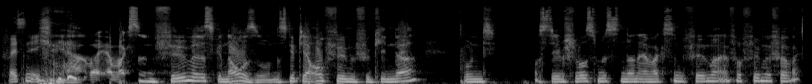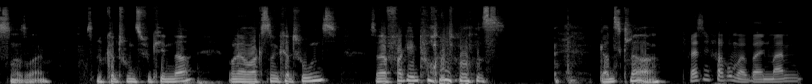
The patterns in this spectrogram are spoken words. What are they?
Ich weiß nicht. Ja, aber Erwachsenenfilme ist genauso. Und es gibt ja auch Filme für Kinder. Und aus dem Schluss müssten dann Erwachsenenfilme einfach Filme für Erwachsene sein. Es gibt Cartoons für Kinder und Erwachsenen-Cartoons sind ja fucking Pornos. Ganz klar. Ich weiß nicht warum, aber in meinem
